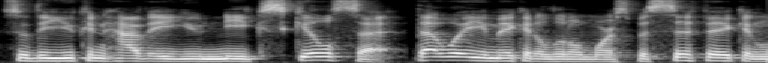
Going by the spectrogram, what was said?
so that you can have a unique skill set. That way you make it a little more specific and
